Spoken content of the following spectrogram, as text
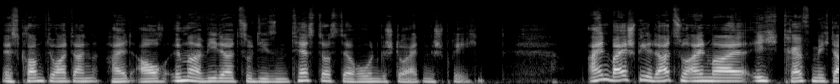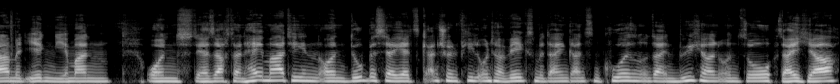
es kommt dort dann halt auch immer wieder zu diesen Testosteron gesteuerten Gesprächen. Ein Beispiel dazu einmal, ich treffe mich da mit irgendjemandem und der sagt dann, hey Martin, und du bist ja jetzt ganz schön viel unterwegs mit deinen ganzen Kursen und deinen Büchern und so. Sag ich, ja,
